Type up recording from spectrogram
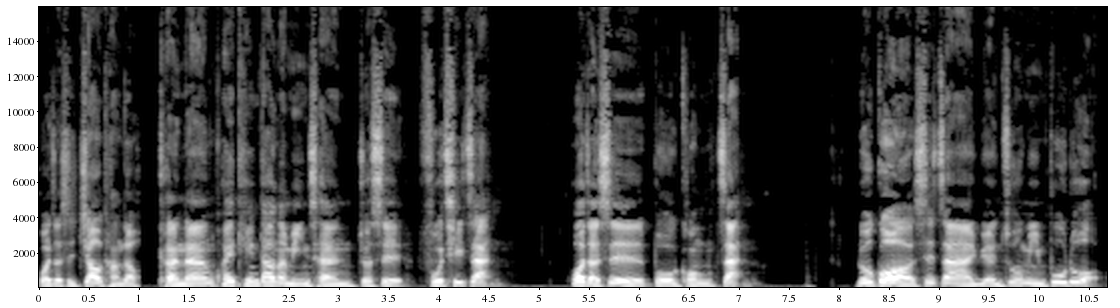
或者是教堂的，可能会听到的名称就是福气站，或者是博公站。如果是在原住民部落。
